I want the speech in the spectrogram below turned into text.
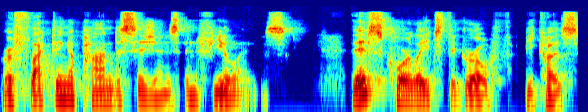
reflecting upon decisions and feelings. This correlates to growth because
